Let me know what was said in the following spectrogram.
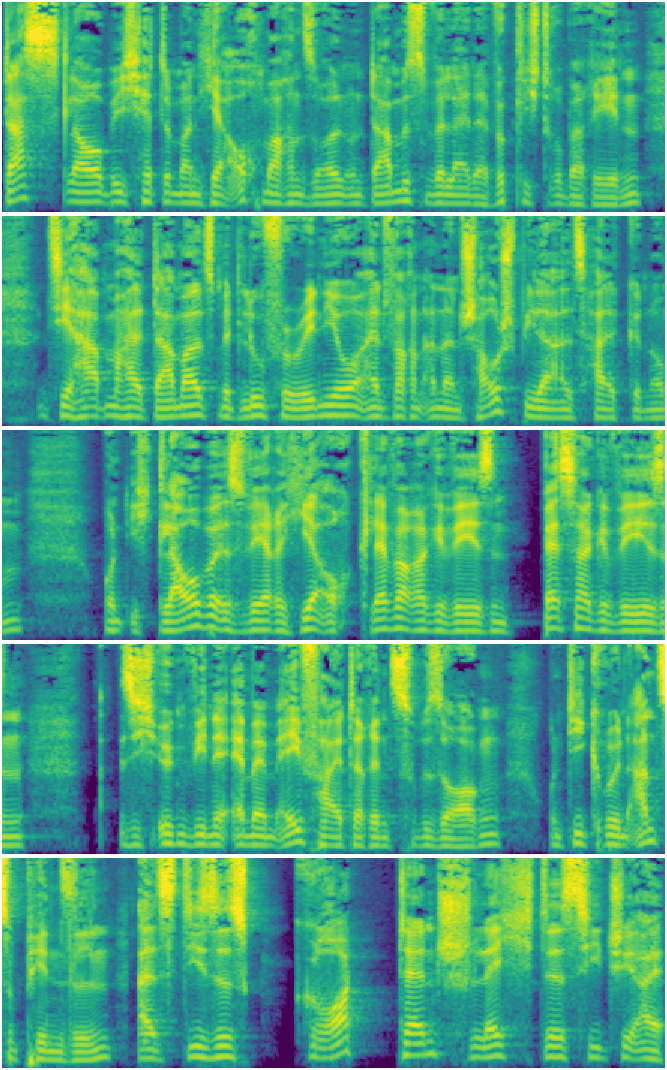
das, glaube ich, hätte man hier auch machen sollen und da müssen wir leider wirklich drüber reden. Sie haben halt damals mit Lou Ferrigno einfach einen anderen Schauspieler als Hulk genommen und ich glaube, es wäre hier auch cleverer gewesen, besser gewesen, sich irgendwie eine MMA-Fighterin zu besorgen und die grün anzupinseln, als dieses grottenschlechte CGI.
